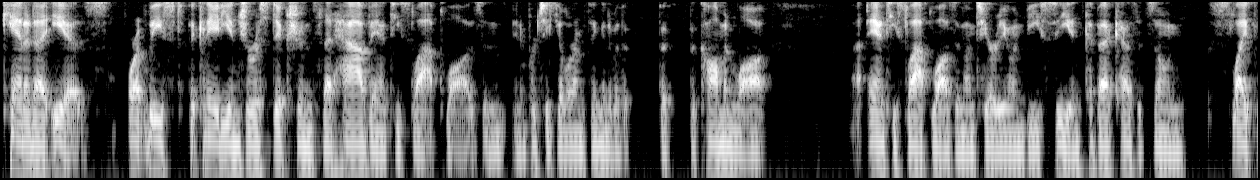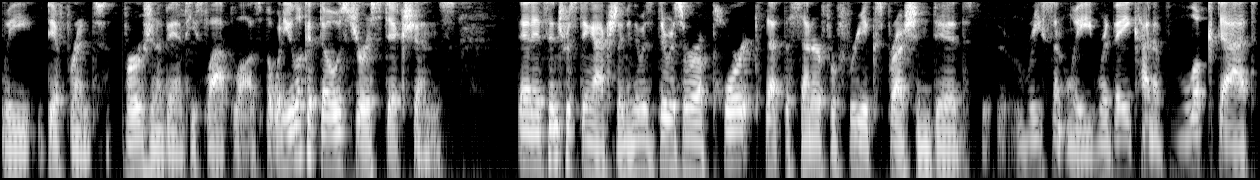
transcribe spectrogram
Canada is, or at least the Canadian jurisdictions that have anti SLAPP laws. And in particular, I'm thinking about the the, the common law uh, anti-slap laws in Ontario and BC, and Quebec has its own slightly different version of anti-slap laws. But when you look at those jurisdictions, and it's interesting actually. I mean, there was there was a report that the Center for Free Expression did recently, where they kind of looked at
